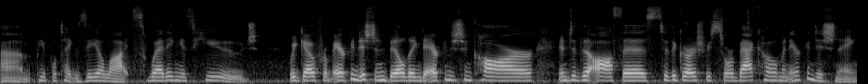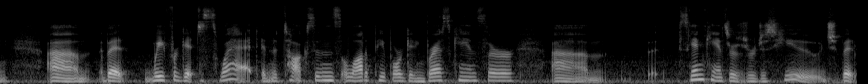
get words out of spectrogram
Um, people take zeolite. Sweating is huge. We go from air conditioned building to air conditioned car, into the office, to the grocery store, back home, and air conditioning. Um, but we forget to sweat, and the toxins. A lot of people are getting breast cancer. Um, skin cancers are just huge, but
